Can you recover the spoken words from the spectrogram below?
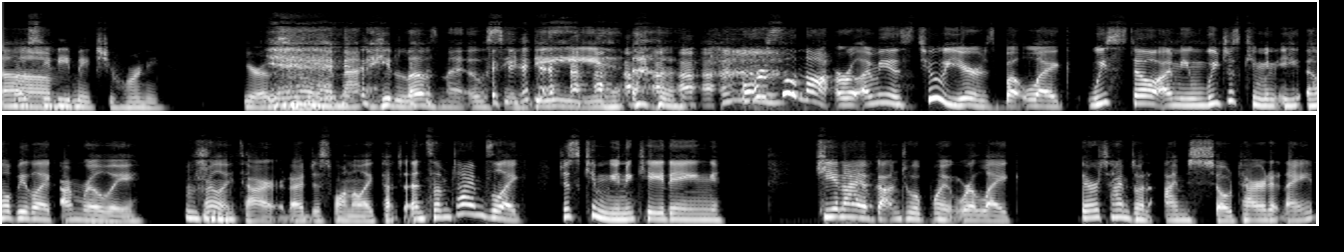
OCD Um, makes you horny. You're yeah, my, he loves my OCD. but we're still not early. I mean, it's two years, but like we still. I mean, we just communicate. He'll be like, "I'm really, Mm-hmm. really tired. I just want to like touch." And sometimes, like, just communicating. He and I have gotten to a point where, like, there are times when I'm so tired at night,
